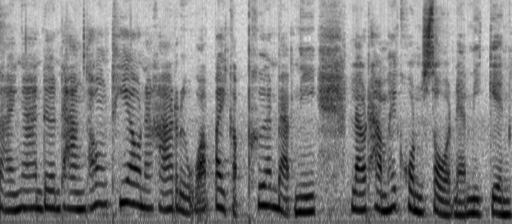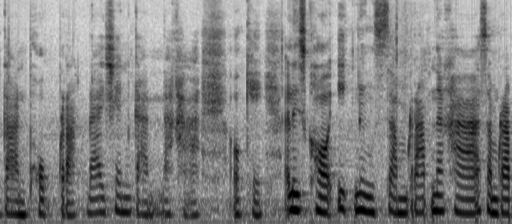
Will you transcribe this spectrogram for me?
สายงานเดินทางท่องเที่ยวนะคะ หรือว่าไปกับเพื่อนแบบนี้ แล้วทำให้คนโสดเนี่ยมีเกณฑ์การพบรักได้เช่นกันนะคะโอเคอลิสขออีกหนึ่งสำรับนะคะสำรับ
